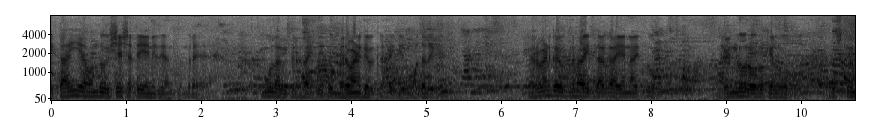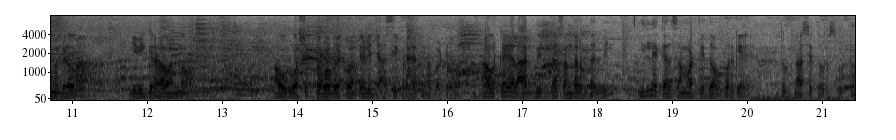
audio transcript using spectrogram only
ಈ ತಾಯಿಯ ಒಂದು ವಿಶೇಷತೆ ಏನಿದೆ ಅಂತಂದರೆ, ಮೂಲ ವಿಗ್ರಹ ಇದ್ದಿದ್ದು ಮೆರವಣಿಗೆ ವಿಗ್ರಹ ಇದ್ದಿದ್ದು ಮೊದಲಿಗೆ. ಮೆರವಣಿಗೆ ವಿಗ್ರಹ ಇದ್ದಾಗ ಏನಾಯಿತು? ಬೆಂಗಳೂರವರು ಕೆಲವು ದುಷ್ಕರ್ಮಿಗಳು ಈ ವಿಗ್ರಹವನ್ನು ಅವ್ರ ವಶಕ್ಕೆ ತಗೋಬೇಕು ಅಂತೇಳಿ ಜಾಸ್ತಿ ಪ್ರಯತ್ನ ಪಟ್ಟರು ಅವ್ರ ಕೈಯಲ್ಲಿ ಆಗದಿದ್ದ ಸಂದರ್ಭದಲ್ಲಿ ಇಲ್ಲೇ ಕೆಲಸ ಮಾಡ್ತಿದ್ದ ಒಬ್ಬರಿಗೆ ದುಡ್ಡಾಸೆ ತೋರಿಸ್ಬಿಟ್ಟು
